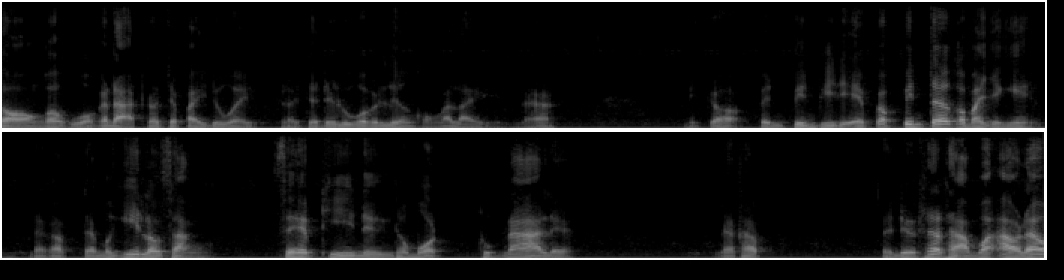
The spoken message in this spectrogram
สองก็หัวกระดาษก็จะไปด้วย เราจะได้รู้ว่าเป็นเรื่องของอะไรนะนี่ก็เป็นปริ้น PDF ก็ปรินเตอร์ก็มาอย่างนี้นะครับ แต่เมื่อกี้เราสั่งเซฟทีหนึ่งทั้งหมดทุกหน้าเลยนะครับ แต่นี้ถ้าถามว่าเอาแล้ว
